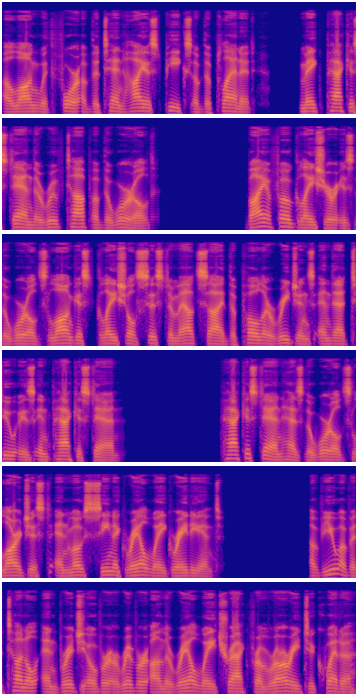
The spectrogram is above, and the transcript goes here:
along with four of the ten highest peaks of the planet, make Pakistan the rooftop of the world. Biafo Glacier is the world's longest glacial system outside the polar regions and that too is in Pakistan. Pakistan has the world's largest and most scenic railway gradient. A view of a tunnel and bridge over a river on the railway track from Rari to Quetta,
